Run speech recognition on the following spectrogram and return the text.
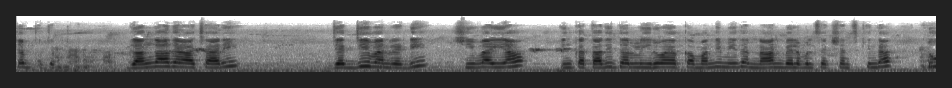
చెప్తా చెప్తా. గంగాధరాచారి జగ్జీవన్ రెడ్డి శివయ్య ఇంకా తదితరులు ఇరవై ఒక్క మంది మీద నాన్ బెలబుల్ సెక్షన్స్ కింద two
